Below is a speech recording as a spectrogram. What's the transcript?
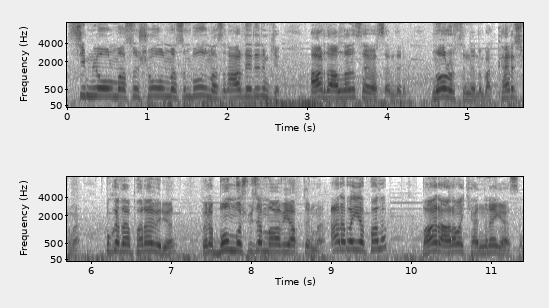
simli olmasın, şu olmasın, bu olmasın. Arda'ya dedim ki Arda Allah'ını seversen dedim. Ne olursun dedim bak karışma. Bu kadar para veriyorsun. Böyle bomboş bize mavi yaptırma. Araba yapalım. Bari araba kendine gelsin.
